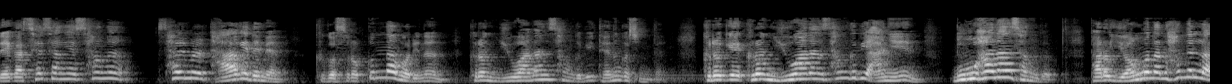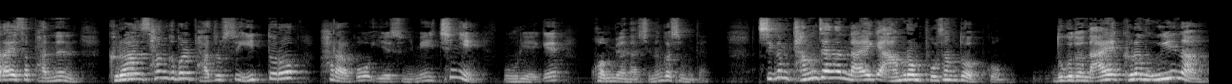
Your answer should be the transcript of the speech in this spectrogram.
내가 세상의 상 삶을 다하게 되면 그것으로 끝나버리는 그런 유한한 상급이 되는 것입니다. 그러기에 그런 유한한 상급이 아닌 무한한 상급, 바로 영원한 하늘나라에서 받는 그러한 상급을 받을 수 있도록 하라고 예수님이 친히 우리에게 권면하시는 것입니다. 지금 당장은 나에게 아무런 보상도 없고 누구도 나의 그런 의나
